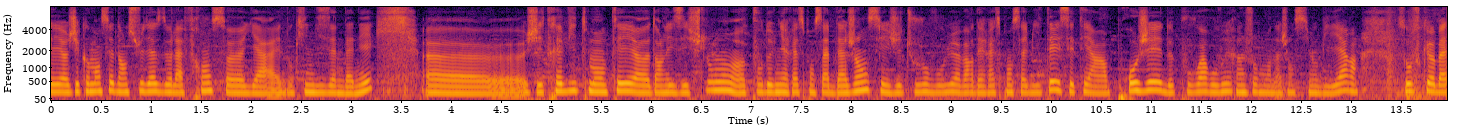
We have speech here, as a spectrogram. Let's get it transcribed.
euh, j'ai commencé dans le sud-est de la France il y a donc une dizaine d'années. j'ai très vite monté dans les échelons pour devenir responsable d'agence et j'ai toujours voulu avoir des responsabilités. C'était un projet de pouvoir ouvrir un jour mon agence immobilière. Sauf que bah,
